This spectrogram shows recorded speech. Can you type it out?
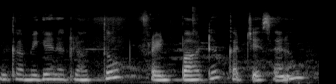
ఇంకా మిగిలిన క్లాత్తో ఫ్రంట్ పార్ట్ కట్ చేశాను.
